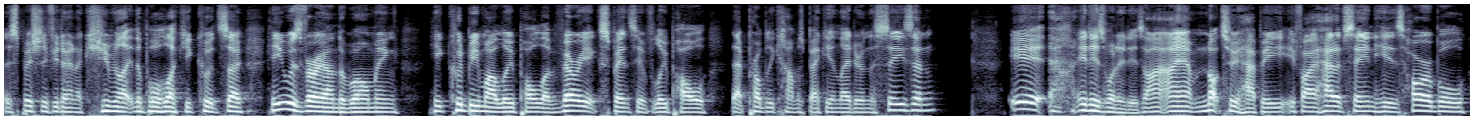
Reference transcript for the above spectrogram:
especially if you don't accumulate the ball like you could. So he was very underwhelming. He could be my loophole, a very expensive loophole that probably comes back in later in the season. It it is what it is. I, I am not too happy. If I had have seen his horrible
